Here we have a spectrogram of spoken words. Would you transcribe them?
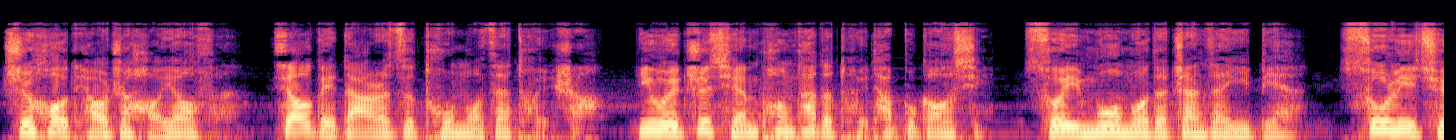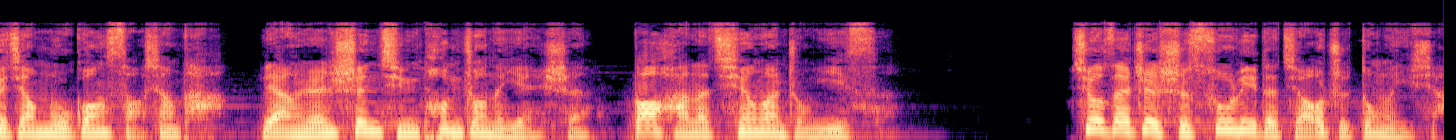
之后调制好药粉，交给大儿子涂抹在腿上。因为之前碰他的腿他不高兴，所以默默地站在一边。苏丽却将目光扫向他，两人深情碰撞的眼神包含了千万种意思。就在这时，苏丽的脚趾动了一下。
